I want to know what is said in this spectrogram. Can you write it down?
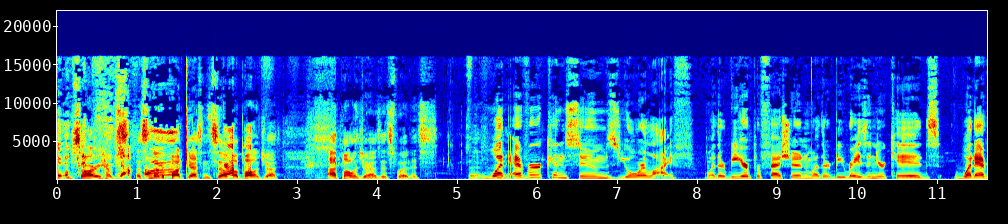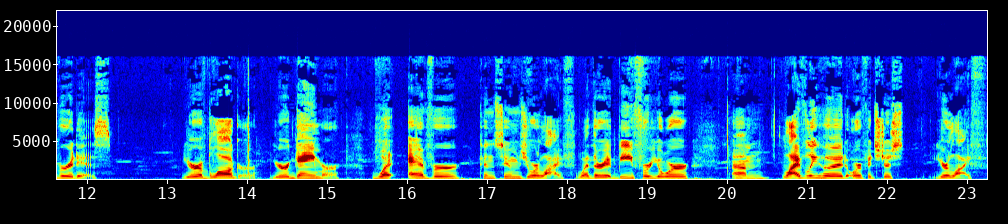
I'm sorry. I'm, that's another podcast in itself. I apologize. I apologize. That's what it's. Whatever consumes your life, whether it be your profession, whether it be raising your kids, whatever it is, you're a blogger, you're a gamer, whatever consumes your life, whether it be for your um, livelihood or if it's just your life.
